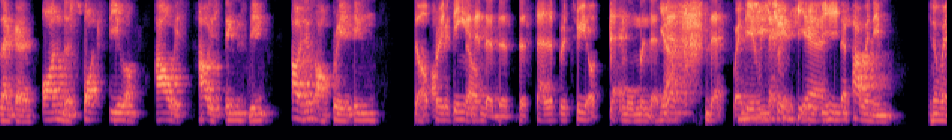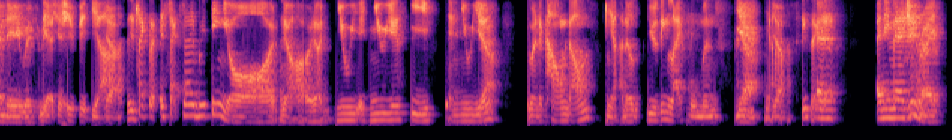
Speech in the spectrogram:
like a on the spot feel of how is how is things being how is things operating The operating and then the, the, the celebratory of that moment that Yeah. that's, that's when they reach it. Yeah, that part when they you know when they when they achieve it. Yeah. Yeah. It's like it's like celebrating your your, your New New Year's Eve and New Year when the countdowns. Yeah, they're using live moments. Yeah, Yeah, yeah. things like that. and and imagine right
